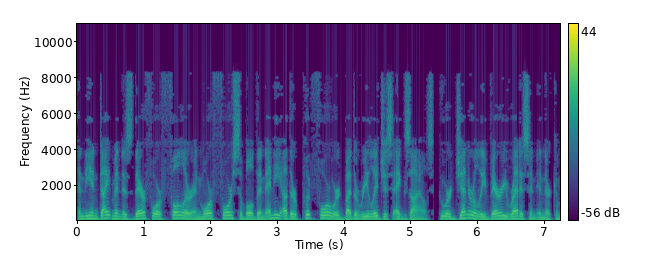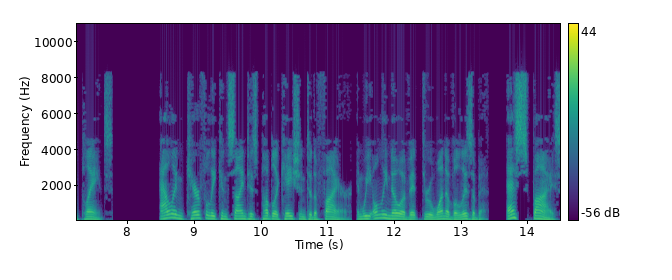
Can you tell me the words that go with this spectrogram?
and the indictment is therefore fuller and more forcible than any other put forward by the religious exiles, who were generally very reticent in their complaints. Allen carefully consigned his publication to the fire, and we only know of it through one of Elizabeth's spies,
